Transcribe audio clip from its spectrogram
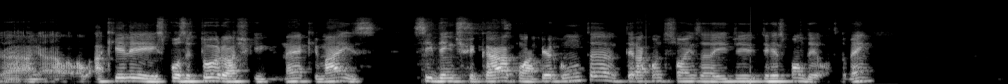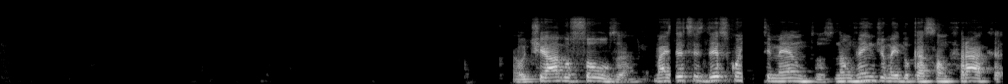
a, a, aquele expositor, eu acho que, né, que mais se identificar com a pergunta terá condições aí de, de respondê-la, tudo bem? O Tiago Souza, mas esses desconhecimentos não vêm de uma educação fraca?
